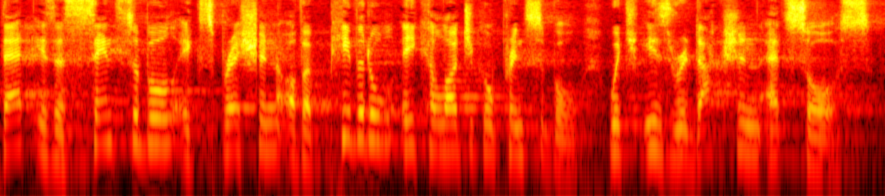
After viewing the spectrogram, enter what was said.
That is a sensible expression of a pivotal ecological principle, which is reduction at source.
